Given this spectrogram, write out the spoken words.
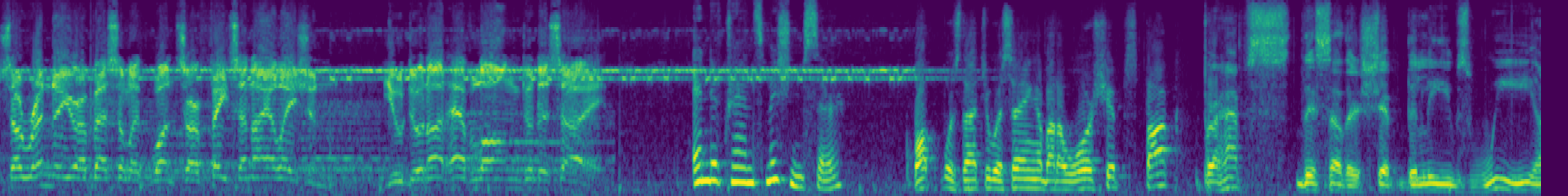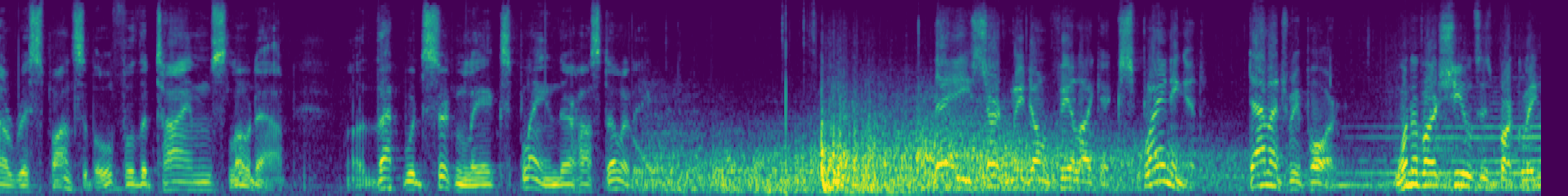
Surrender your vessel at once or face annihilation. You do not have long to decide. End of transmission, sir. What was that you were saying about a warship, Spock? Perhaps this other ship believes we are responsible for the time slowdown. That would certainly explain their hostility. They certainly don't feel like explaining it. Damage report. One of our shields is buckling.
